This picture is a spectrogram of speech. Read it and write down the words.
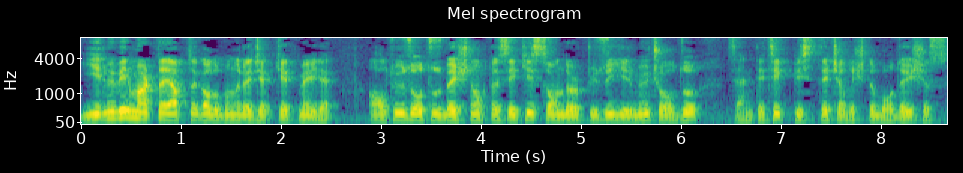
21 Mart'ta yaptı galobunu Recep Ketme ile. 635.8 son 400'ü 23 oldu. Sentetik pistte çalıştı Bodacious.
